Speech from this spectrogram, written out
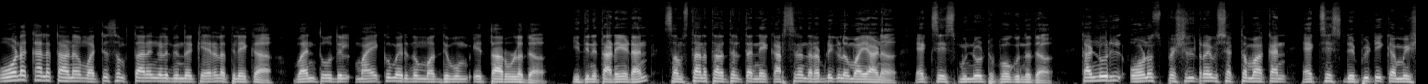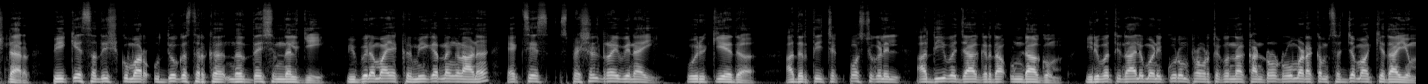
ഓണക്കാലത്താണ് മറ്റു സംസ്ഥാനങ്ങളിൽ നിന്ന് കേരളത്തിലേക്ക് വൻതോതിൽ മയക്കുമരുന്നും മദ്യവും എത്താറുള്ളത്. ഇതിന് തടയിടാൻ സംസ്ഥാന തലത്തിൽ തന്നെ കർശന നടപടികളുമായാണ് എക്സൈസ് മുന്നോട്ടു പോകുന്നത്. കണ്ണൂരിൽ ഓണം സ്പെഷ്യൽ ഡ്രൈവ് ശക്തമാക്കാൻ excise deputy commissioner P K Satheesh Kumar ഉദ്യോഗസ്ഥർക്ക് നിർദ്ദേശം നൽകി. വിപുലമായ ക്രമീകരണങ്ങളാണ് എക്സൈസ് സ്പെഷ്യൽ ഡ്രൈവിനായി ഒരുക്കിയത്. അതിർത്തി ചെക്ക് പോസ്റ്റുകളിൽ അതീവ ജാഗ്രത ഉണ്ടാകും. ഇരുപത്തിനാല് മണിക്കൂറും പ്രവർത്തിക്കുന്ന കൺട്രോൾ റൂം അടക്കം സജ്ജമാക്കിയതായും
